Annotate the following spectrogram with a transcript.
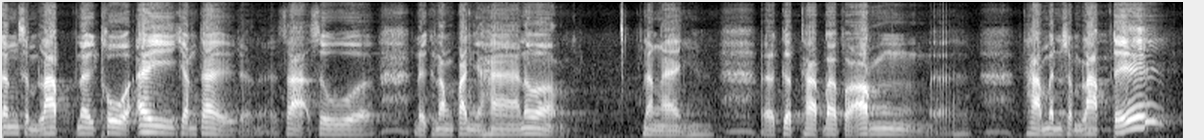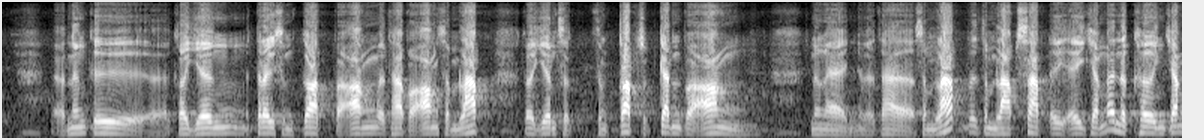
នឹងសម្លាប់នៅធัวអីចឹងទៅសាកសួរនៅក្នុងបញ្ហានោះហ្នឹងឯងគិតថាបើព្រះអង្គ ថាមិនសម្លាប់ទេហ្នឹងគឺក៏យើងត្រូវសង្កត់ព្រះអង្គថាព្រះអង្គសម្លាប់ក៏យើងសង្កត់សកិនព្រះអង្គហ្នឹងឯងថាសម្លាប់សម្លាប់សัตว์អីអីចឹងនឹកឃើញចឹង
